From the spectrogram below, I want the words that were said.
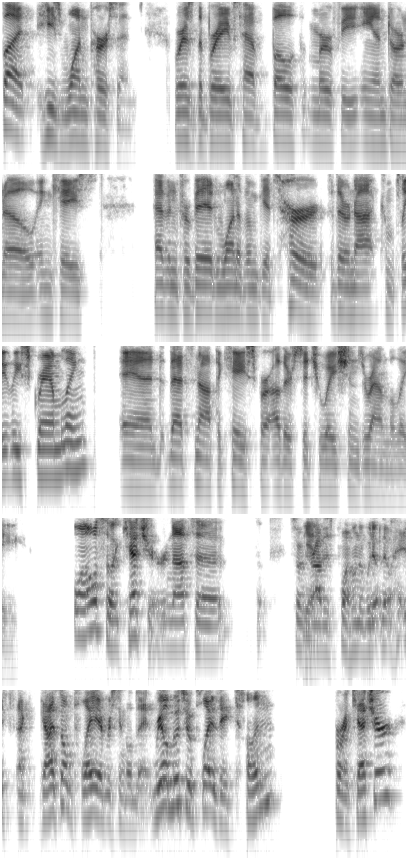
but he's one person. Whereas the Braves have both Murphy and d'Arnaud in case heaven forbid one of them gets hurt, they're not completely scrambling. And that's not the case for other situations around the league. Well, also a catcher, not to sort of yeah. drive this point home. It's, like, guys don't play every single day. Realmuto plays a ton for a catcher,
